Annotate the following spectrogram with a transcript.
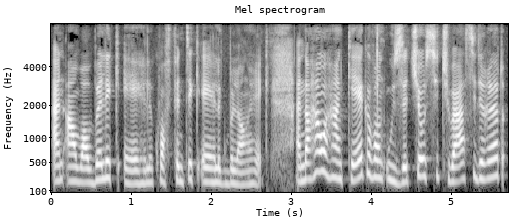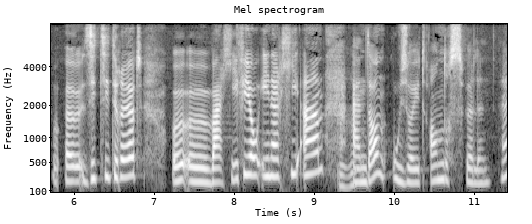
en aan wat wil ik eigenlijk, wat vind ik eigenlijk belangrijk. En dan gaan we gaan kijken van hoe zit jouw situatie eruit, ziet die eruit, Eh, eh, waar geef je jouw energie aan en dan hoe zou je het anders willen. Hè?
